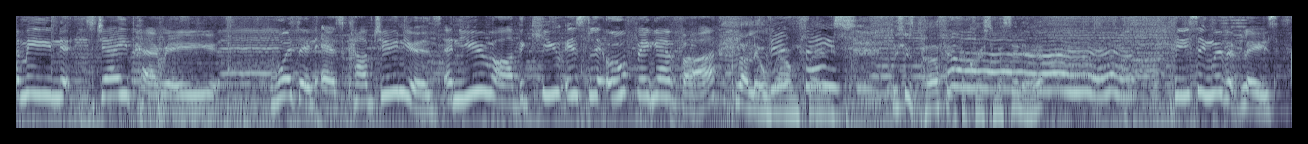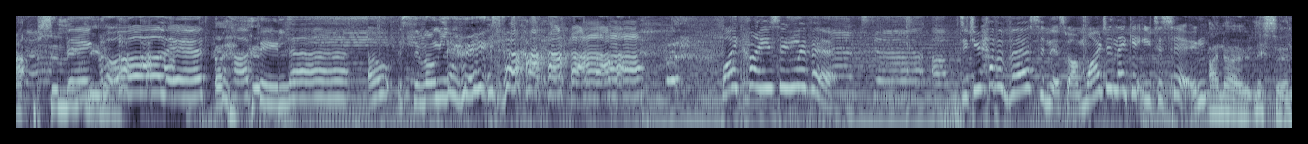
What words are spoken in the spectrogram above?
I mean, Jay Perry was in S Club Juniors, and you are the cutest little thing ever. That little This round face. This is perfect for Christmas, isn't it? Can you sing with it, please? Absolutely They not. call it happy love. Oh, it's the wrong lyrics. Why can't you sing with it? Did you have a verse in this one? Why didn't they get you to sing? I know. Listen,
